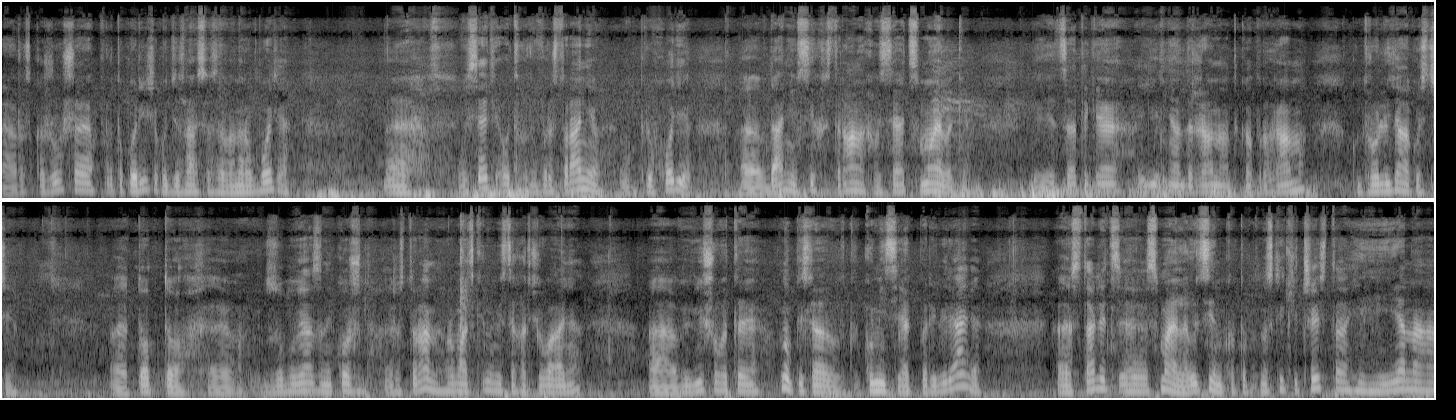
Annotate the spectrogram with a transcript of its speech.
Е, Розкажу ще про таку річ, яку дізнався себе на роботі. Е, Висять от в ресторані при вході в Данії в всіх ресторанах висять смайлики. І це таке їхня державна така програма контролю якості. Тобто зобов'язаний кожен ресторан, громадське ну, місце харчування вивішувати, ну, після комісії як перевіряє, е, ставлять е, смайли, оцінку, тобто наскільки чиста гігієна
